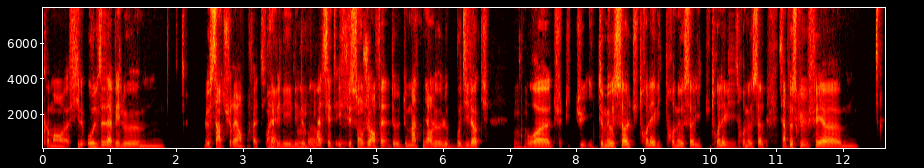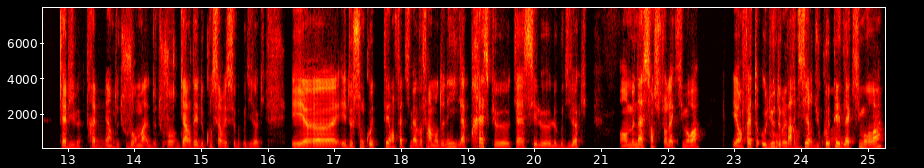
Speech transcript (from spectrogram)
Euh, comment Phil Halls avait le, le ceinturé en fait. Il Ouais. avait les, les deux Mhm. bras. C'est- Et c'est son jeu en fait de, de maintenir le, le body lock. Mhm. Pour, euh, tu, tu- il te met au sol, tu te relèves, il te remet au sol, il- tu te relèves, il te remet au sol. C'est un peu ce que fait euh, Khabib, très bien, de toujours, de toujours garder, de conserver ce body lock. Et, euh, et de son côté, en fait, Imavov, à un moment donné, il a presque cassé le, le body lock en menaçant sur la Kimura. Et en fait, au lieu de partir du côté Ouais. de la Kimura,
